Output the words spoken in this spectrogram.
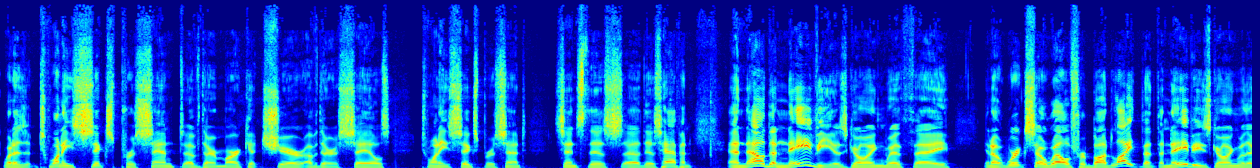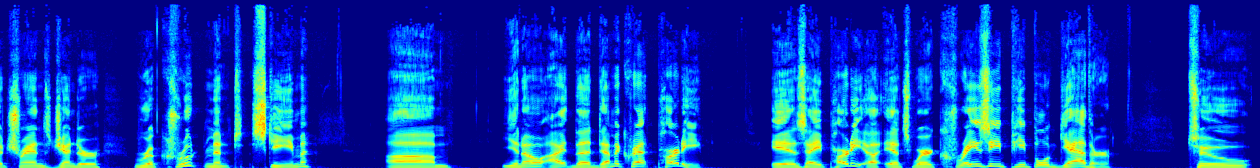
what is it, 26% of their market share of their sales, 26% since this uh, this happened. And now the Navy is going with a you know it works so well for Bud Light that the Navy's going with a transgender recruitment scheme. Um, you know, I the Democrat Party is a party. Uh, it's where crazy people gather to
